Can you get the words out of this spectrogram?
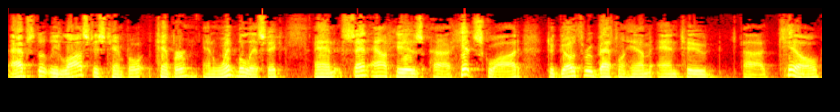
absolutely lost his temper, temper and went ballistic and sent out his uh, hit squad to go through Bethlehem and to uh, kill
